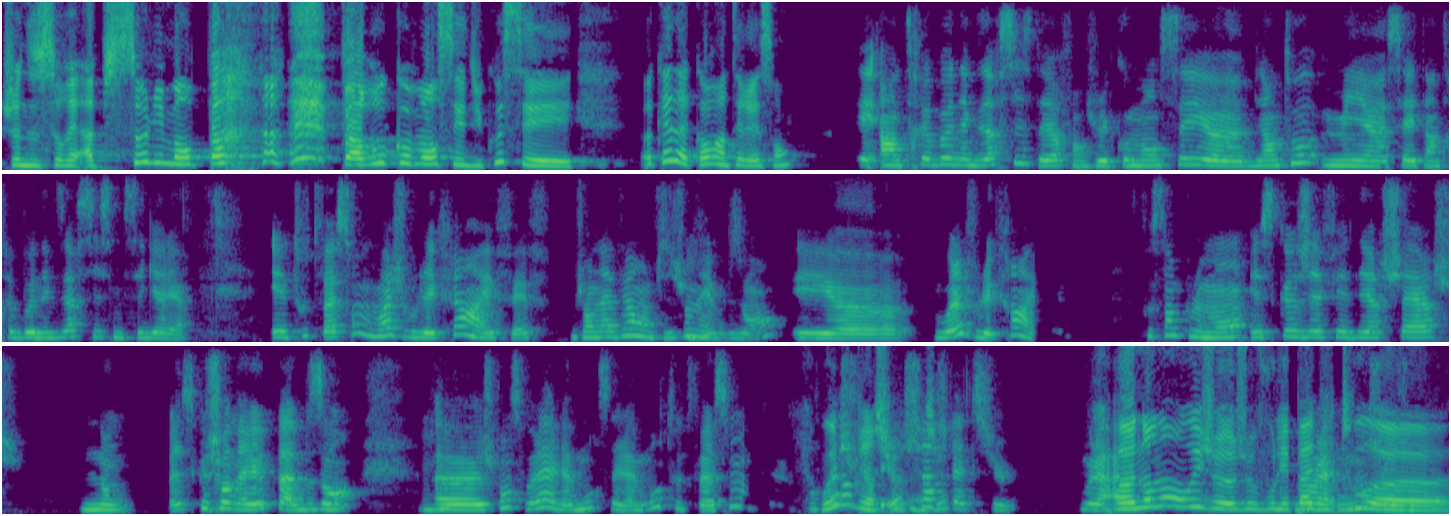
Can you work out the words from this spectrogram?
je ne saurais absolument pas par où commencer. Du coup, c'est. Ok, d'accord, intéressant. C'est un très bon exercice d'ailleurs. Enfin, je vais commencer euh, bientôt, mais euh, ça a été un très bon exercice, mais c'est galère. Et de toute façon, moi, je voulais écrire un FF. J'en avais envie, j'en avais Mhm. besoin. Et euh, voilà, je voulais écrire un FF. Tout simplement. Est-ce que j'ai fait des recherches? Non, parce que j'en avais pas besoin. Euh, je pense, voilà, l'amour, c'est l'amour, de toute façon. Pourquoi Oui, non, je bien fais sûr, des recherches là-dessus? Voilà. Euh, non, non, oui, je, je voulais pas Voilà, du tout. euh,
